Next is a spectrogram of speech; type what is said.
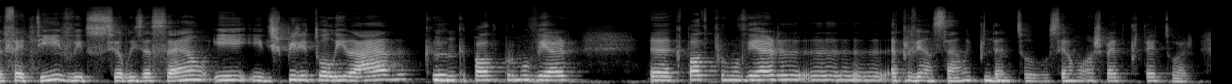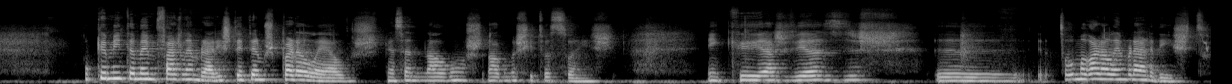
afetivo e de socialização e, e de espiritualidade que, uhum. que pode promover que pode promover a prevenção e portanto uhum. ser um aspecto protetor o que a mim também me faz lembrar isto em termos paralelos pensando em, alguns, em algumas situações em que às vezes uh, estou-me agora a lembrar disto,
